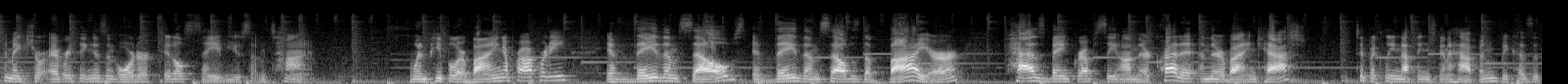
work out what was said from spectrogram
to make sure everything is in order. It'll save you some time when people are buying a property, if they themselves, if they themselves, the buyer, has bankruptcy on their credit and they're buying cash, typically nothing's gonna happen because it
